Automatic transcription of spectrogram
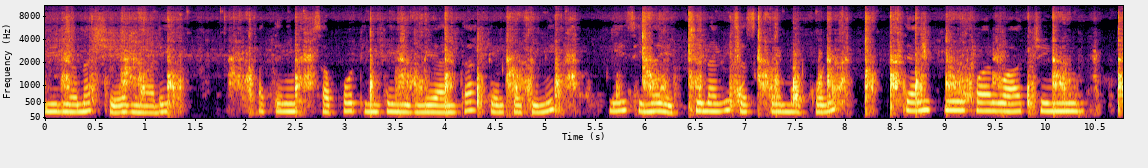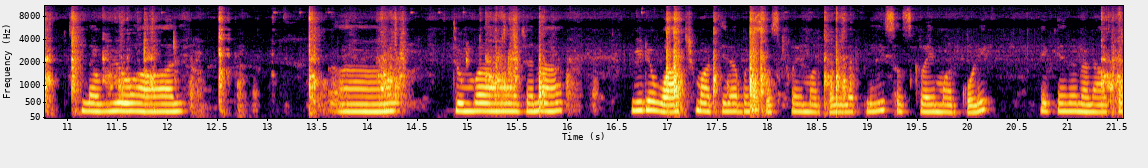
ವೀಡಿಯೋನ ಶೇರ್ ಮಾಡಿ, ಮತ್ತು ನಿಮ್ಮ ಸಪೋರ್ಟ್ ಹೀಗೆ ಇರಲಿ ಅಂತ ಕೇಳ್ಕೊತೀನಿ. ಪ್ಲೀಸ್ ಇನ್ನೂ ಹೆಚ್ಚಿನಾಗಿ ಸಬ್ಸ್ಕ್ರೈಬ್ ಮಾಡ್ಕೊಳ್ಳಿ. Thank you for watching love you all ತುಂಬ ಜನ ವಿಡಿಯೋ ವಾಚ್ ಮಾಡ್ತೀರಾ ಬಟ್ ಸಬ್ಸ್ಕ್ರೈಬ್ ಮಾಡ್ಕೊಳ್ಳಿಲ್ಲ ಪ್ಲೀಸ್ ಸಬ್ಸ್ಕ್ರೈಬ್ ಮಾಡ್ಕೊಳ್ಳಿ. ಏಕೆಂದರೆ ನಾನು ಹಾಕೋ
